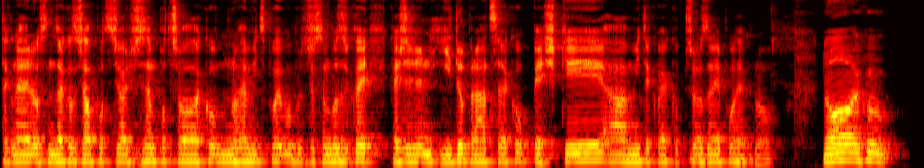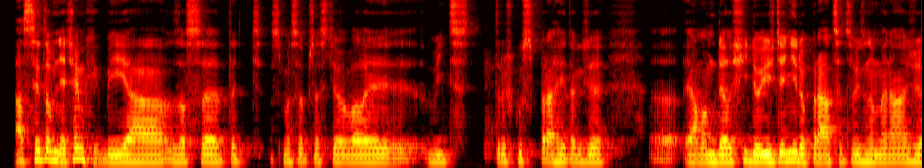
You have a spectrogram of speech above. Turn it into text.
tak najednou jsem to jako začal pocitovat, že jsem potřeboval jako mnohem víc pohybu, protože jsem byl zvyklý každý den jít do práce jako pěšky a mít takový jako přirozený pohyb, no. No, jako asi to v něčem chybí a zase teď jsme se přestěhovali víc trošku z Prahy, takže já mám delší dojíždění do práce, což znamená, že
